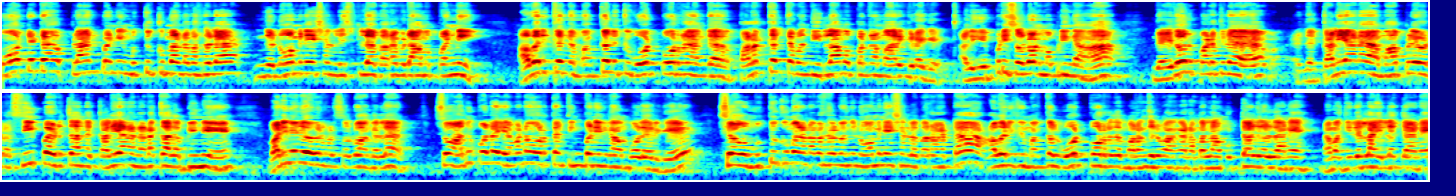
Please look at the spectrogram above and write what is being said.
வாண்டடாக பிளான் பண்ணி முத்துக்குமார் அவர்களை இந்த நாமினேஷன் லிஸ்ட்டில் வரவிடாமல் பண்ணி அவருக்கு அந்த மக்களுக்கு ஓட் போடுற அந்த பழக்கத்தை வந்து இல்லாமல் பண்ணுற மாதிரி கிடக்கு. அது எப்படி சொல்லணும் அப்படின்னா இந்த ஏதோ ஒரு படத்தில் இந்த கல்யாண மாப்பிள்ளையோட சீப்பை எடுத்து அந்த கல்யாணம் நடக்காது அப்படின்னு வடிவேலு அவர்கள் சொல்லுவாங்கல்ல. ஸோ அது போல் எவனோ ஒருத்தன் திங்க் பண்ணியிருக்கான் போல இருக்குது ஸோ முத்துக்குமரன் அவர்கள் வந்து நாமினேஷனில் வராட்டா அவருக்கு மக்கள் ஓட் போடுறத மறந்துடுவாங்க. நம்மெல்லாம் முட்டாள்கள் தானே. நமக்கு இதெல்லாம் இல்லை தானே.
